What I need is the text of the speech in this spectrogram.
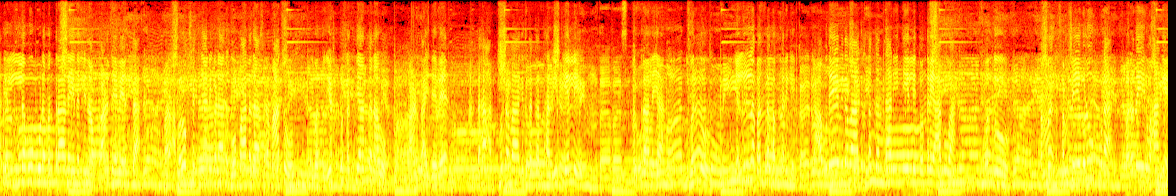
ಅದೆಲ್ಲವೂ ಕೂಡ ಮಂತ್ರಾಲಯದಲ್ಲಿ ನಾವು ಕಾಣುತ್ತೇವೆ ಅಂತ ಅಪರೋಕ್ಷ ಜ್ಞಾನಿಗಳಾದ ಗೋಪಾಲದಾಸರ ಮಾತು ಇವತ್ತು ಎಷ್ಟು ಸತ್ಯ ಅಂತ ನಾವು ಕಾಣ್ತಾ ಇದ್ದೇವೆ. ಅಂತಹ ಅದ್ಭುತವಾಗಿರ್ತಕ್ಕಂತಹ ರೀತಿಯಲ್ಲಿ ಮಂತ್ರಾಲಯ ಇವತ್ತು ಎಲ್ಲ ಬಂದ ಭಕ್ತರಿಗೆ ಯಾವುದೇ ವಿಧವಾಗಿರ್ತಕ್ಕಂತಹ ರೀತಿಯಲ್ಲಿ ತೊಂದರೆ ಆಗುವ ಒಂದು ಸಂಶಯಗಳು ಕೂಡ ಬರದೇ ಇರುವ ಹಾಗೆ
